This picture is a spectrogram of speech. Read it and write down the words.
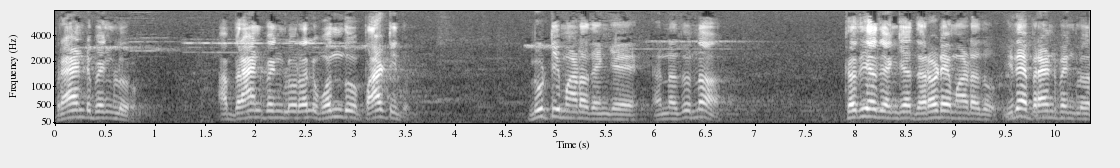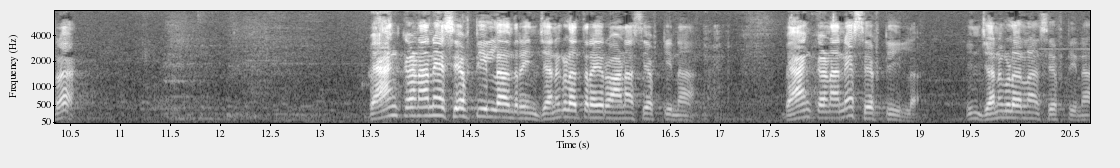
brand Bengaluru. ಆ ಬ್ರ್ಯಾಂಡ್ ಬೆಂಗಳೂರಲ್ಲಿ ಒಂದು ಪಾರ್ಟ್ ಇದು. ಲೂಟಿ ಮಾಡೋದು ಹೆಂಗೆ ಅನ್ನೋದನ್ನು ಕದಿಯೋದು ಹೆಂಗೆ, ದರೋಡೆ ಮಾಡೋದು, ಇದೇ ಬ್ರ್ಯಾಂಡ್ ಬೆಂಗಳೂರ? ಬ್ಯಾಂಕ್ ಹಣನೇ ಸೇಫ್ಟಿ ಇಲ್ಲ ಅಂದರೆ ಇನ್ನು ಜನಗಳ ಹತ್ರ ಇರೋ ಹಣ ಸೇಫ್ಟಿನಾ? ಬ್ಯಾಂಕ್ ಹಣನೇ ಸೇಫ್ಟಿ ಇಲ್ಲ. ಇನ್ನು ಜನಗಳೆಲ್ಲ ಸೇಫ್ಟಿನಾ?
